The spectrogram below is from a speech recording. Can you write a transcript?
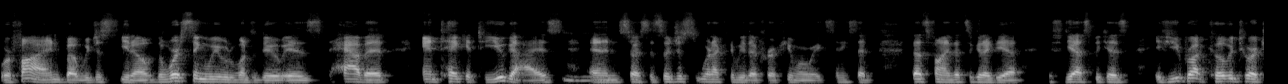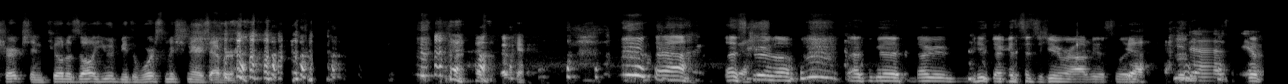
we're fine. But we just, you know, the worst thing we would want to do is have it and take it to you guys. Mm-hmm. And so I said, so just we're not going to be there for a few more weeks. And he said, that's fine. That's a good idea. He said, yes, because if you brought COVID to our church and killed us all, you would be the worst missionaries ever. okay. Yeah, that's yeah. true though. That's good. he's got a good sense of humor, obviously. Yeah, he does. Yeah. Good,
